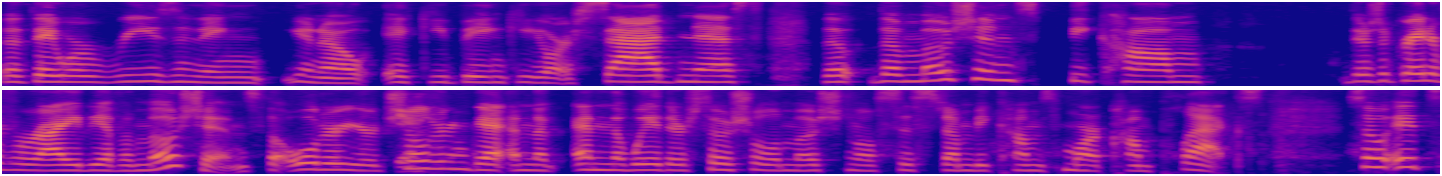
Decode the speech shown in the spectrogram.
that they were reasoning, you know, icky binky or sadness. The the emotions become there's a greater variety of emotions. The older your children yeah. get and the and the way their social emotional system becomes more complex. So it's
